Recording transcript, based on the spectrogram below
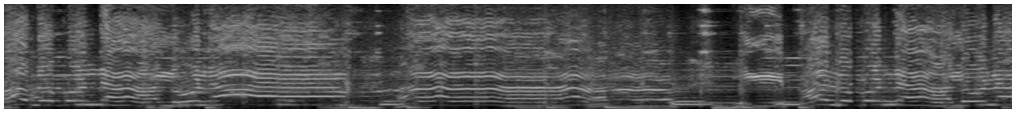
బలమంది పాల్గొండాలునా ఈ పాల్గొండాలునా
